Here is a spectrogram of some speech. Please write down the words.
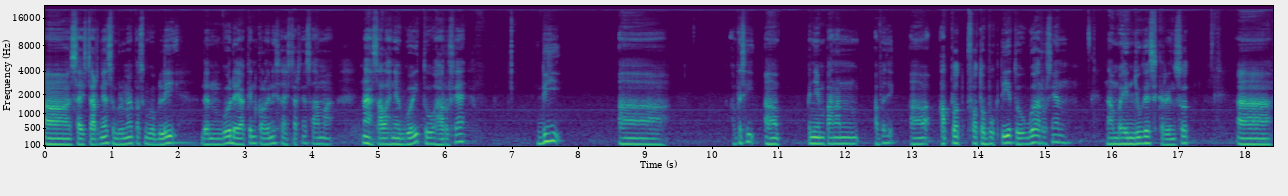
uh, size chartnya sebelumnya pas gue beli dan gue udah yakin kalau ini size chartnya sama. Nah salahnya gue itu harusnya di uh, apa sih uh, penyimpanan apa sih uh, upload foto bukti itu gue harusnya nambahin juga screenshot uh,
